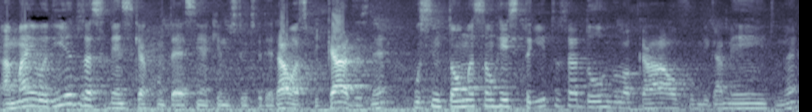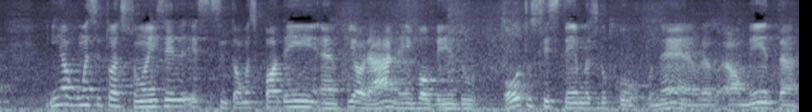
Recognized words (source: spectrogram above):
A maioria dos acidentes que acontecem aqui no Distrito Federal, as picadas, né, os sintomas são restritos à dor no local, formigamento, né? Em algumas situações, esses sintomas podem é, piorar, né, envolvendo outros sistemas do corpo, né? Aumenta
